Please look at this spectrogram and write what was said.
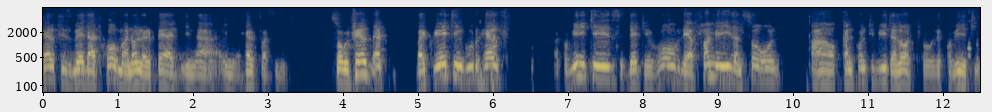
Health is made at home and only repaired in a, in a health facility. So we felt that by creating good health uh, communities, get involve their families and so on, uh, can contribute a lot for the communities,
